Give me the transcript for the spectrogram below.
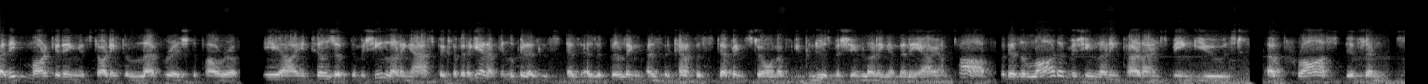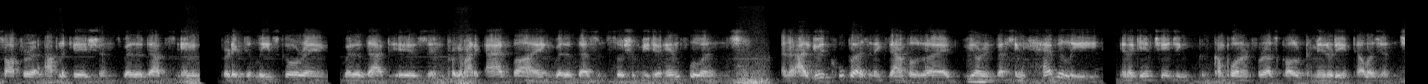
I think marketing is starting to leverage the power of AI in terms of the machine learning aspects of it. Again, I can look at it as, as, as, a building, as a kind of a stepping stone of you can use machine learning and then AI on top. But there's a lot of machine learning paradigms being used across different software applications, whether that's in predictive lead scoring, whether that is in programmatic ad buying, whether that's in social media influence, And I'll give you Coupa as an example, right? We are investing heavily in a game-changing component for us called community intelligence,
